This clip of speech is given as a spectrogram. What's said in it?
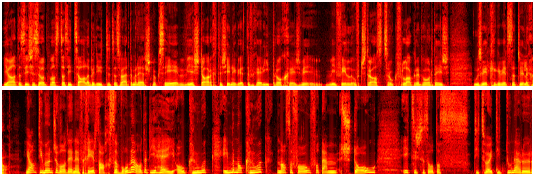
Ja, das ist so. Was das in Zahlen bedeutet, das werden wir erst noch sehen, wie stark der Schienengüterverkehr eingebrochen ist, wie, wie viel auf die Straße zurückverlagert worden ist. Auswirkungen wird es natürlich haben. Ja, und die Menschen, die in diesen Verkehrsachsen wohnen, oder, die haben auch genug, immer noch genug Nase voll von diesem Stau. Jetzt ist es so, dass die zweite Tunnelröhre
